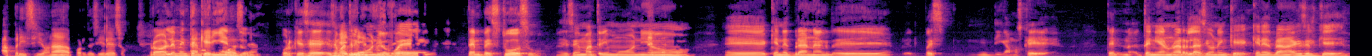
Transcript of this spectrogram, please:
aprisionada, por decir eso. Probablemente queriendo, porque ese, ese matrimonio fue tempestuoso. Ese matrimonio, eh, Kenneth Branagh, pues digamos que tenían una relación en que Kenneth Branagh es el que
